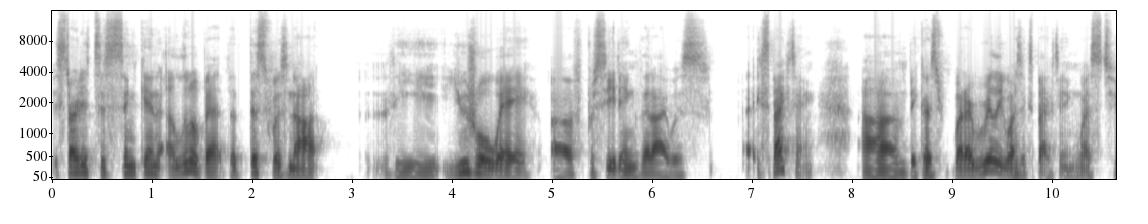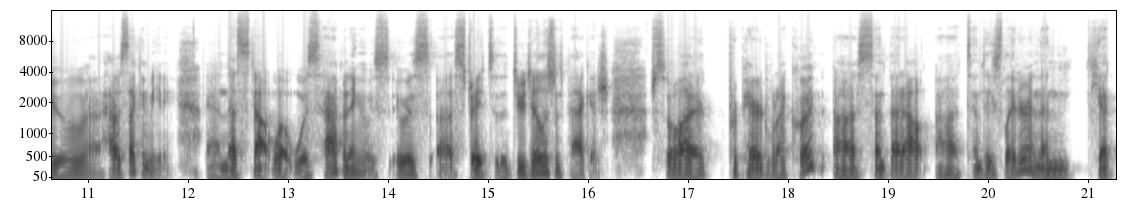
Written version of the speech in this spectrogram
it started to sink in a little bit that this was not the usual way of proceeding that I was expecting um, because what I really was expecting was to uh, have a second meeting, and that's not what was happening. It was it was uh, straight to the due diligence package. So I prepared what I could, uh, sent that out uh, ten days later, and then he had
